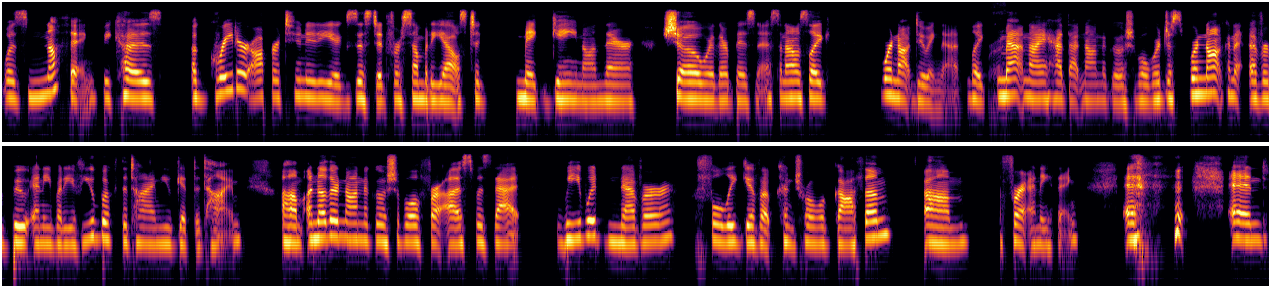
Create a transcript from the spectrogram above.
was nothing because a greater opportunity existed for somebody else to make gain on their show or their business. And I was like, we're not doing that. Like right. Matt and I had that non-negotiable. We're just we're not going to ever boot anybody. If you book the time, you get the time. Um, another non-negotiable for us was that we would never fully give up control of Gotham um, for anything, and, and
